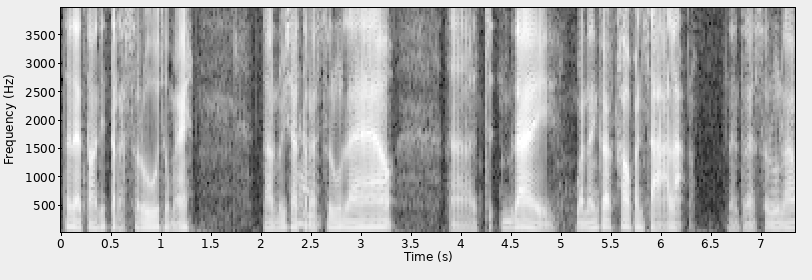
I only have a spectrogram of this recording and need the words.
ตั้งแต่ตอนที่ตรัสรู้ถูกไหมตอนวิชาตรัสรู้แล้วได้วันนั้นก็เข้าพรรษาละตรัสรู้แล้ว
